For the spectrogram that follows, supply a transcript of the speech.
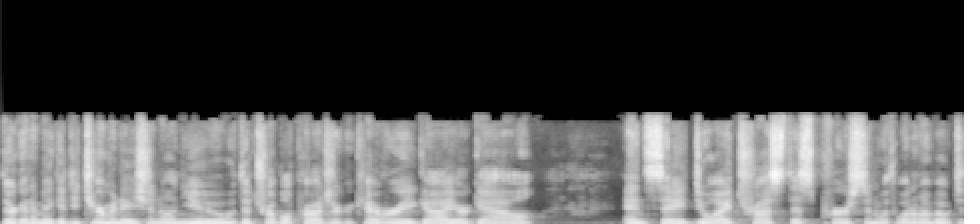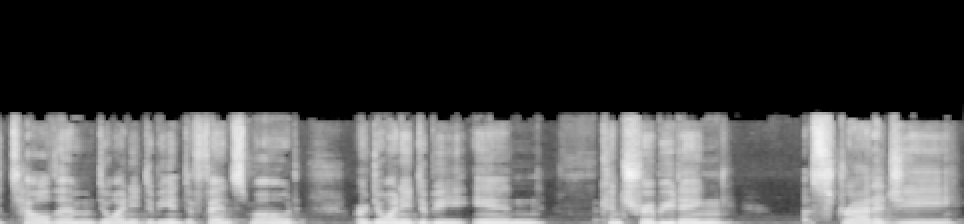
they're going to make a determination on you, the trouble project recovery guy or gal, and say, do I trust this person with what I'm about to tell them? Do I need to be in defense mode or do I need to be in contributing strategy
